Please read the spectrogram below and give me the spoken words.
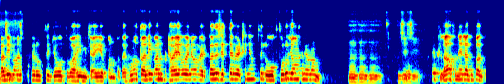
ਤਾਲਿਬਾਨ ਨੇ ਫਿਰ ਉੱਥੇ ਜੋ ਤਬਾਹੀ ਮਚਾਈ ਆਪਾਂ ਨੂੰ ਪਤਾ। ਹੁਣ ਉਹ ਤਾਲਿਬਾਨ ਬਿਠਾਏ ਹੋਏ ਨੇ ਉਹ ਅਮਰੀਕਾ ਦੇ ਸਿਰ ਤੇ ਬੈਠੇ ਨੇ ਉੱਥੇ ਲੋਕ ਥੋੜ੍ਹਾ ਚਾਹੁੰਦੇ ਨੇ ਉਹਨਾਂ ਨੂੰ। ਹੂੰ ਹੂੰ ਹੂੰ। ਜੀ ਜੀ। ਦੇ ਖਿਲਾਫ ਨੇ ਲਗਭਗ।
